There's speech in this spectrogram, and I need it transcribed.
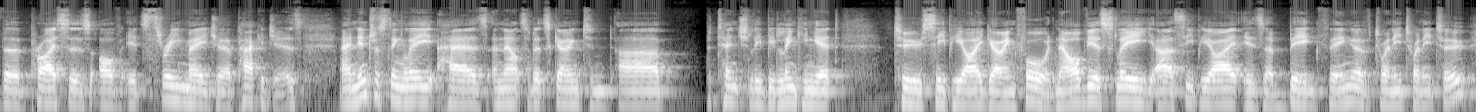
the prices of its three major packages, and interestingly, has announced that it's going to potentially be linking it to CPI going forward. Now, obviously, uh, CPI is a big thing of 2022.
